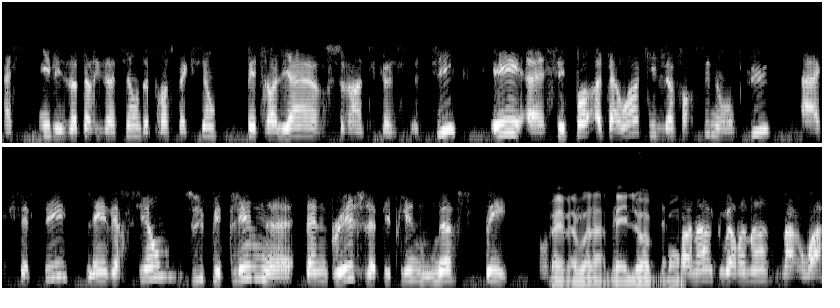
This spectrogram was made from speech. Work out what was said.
à signer les autorisations de prospection pétrolière sur Anticosti, Et euh, c'est pas Ottawa qui l'a forcé non plus à accepter l'inversion du pipeline euh, d'Enbridge, le pipeline 9B. Oui, ben voilà. Ben là, bon. Pendant le gouvernement Marois.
